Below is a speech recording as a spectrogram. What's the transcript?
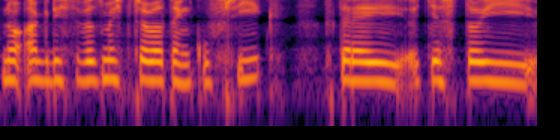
No a když si vezmeš třeba ten kufřík, který tě stojí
